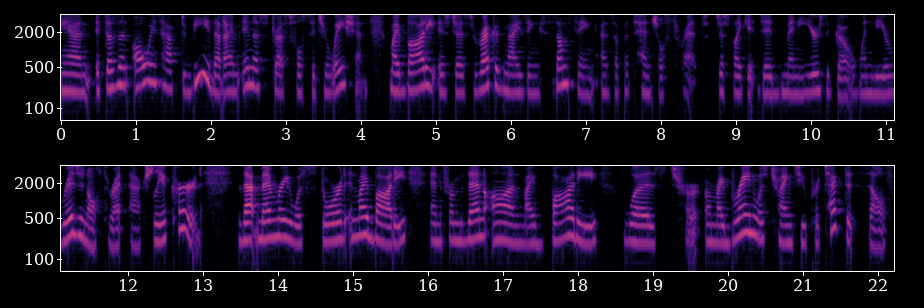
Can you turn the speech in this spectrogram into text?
And it doesn't always have to be that I'm in a stressful situation. My body is just recognizing something as a potential threat, just like it did many years ago when the original threat actually occurred. That memory was stored in my body. And from then on, my body was tr- or my brain was trying to protect itself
